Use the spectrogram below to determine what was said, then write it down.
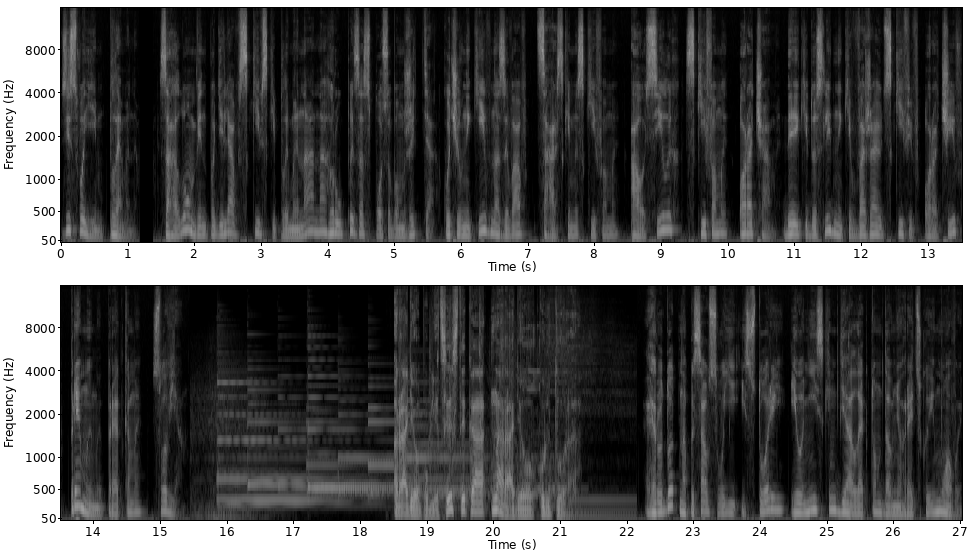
зі своїм племенем. Загалом він поділяв скіфські племена на групи за способом життя. Кочівників називав царськими скіфами, а осілих скіфами орачами. Деякі дослідники вважають скіфів орачів прямими предками слов'ян. Радіопубліцистика на Радіо Культура. Геродот написав свої історії іонійським діалектом давньогрецької мови,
